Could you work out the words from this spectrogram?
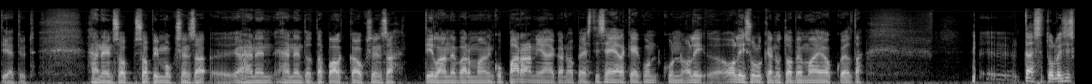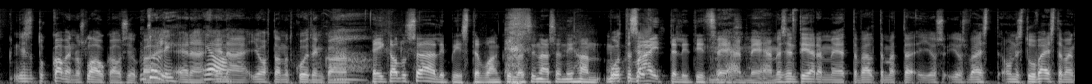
tietyt hänen sopimuksensa ja hänen, hänen tota palkkauksensa tilanne varmaan niin kuin parani aika nopeasti sen jälkeen, kun, kun oli, oli sulkenut oven maajoukkueelta tässä tuli siis niin sanottu kavennuslaukaus, joka tuli, ei enää, enää johtanut kuitenkaan. Eikä ollut säälipiste, vaan kyllä sinä sen ihan Mutta se, väittelit itse. Mehän, mehän me sen tiedämme, että välttämättä jos, jos väist, onnistuu väistämään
